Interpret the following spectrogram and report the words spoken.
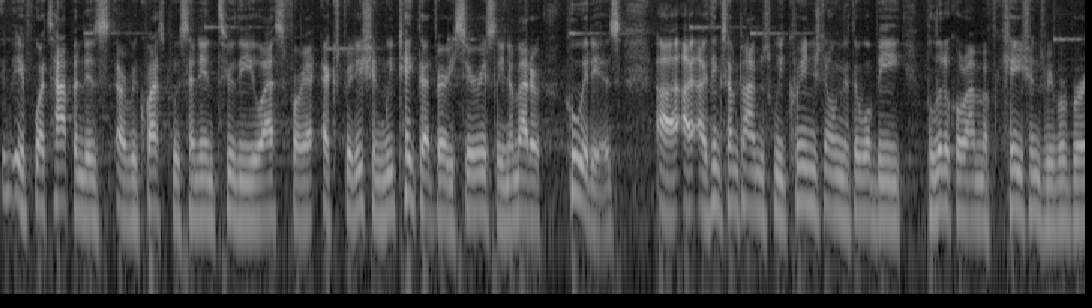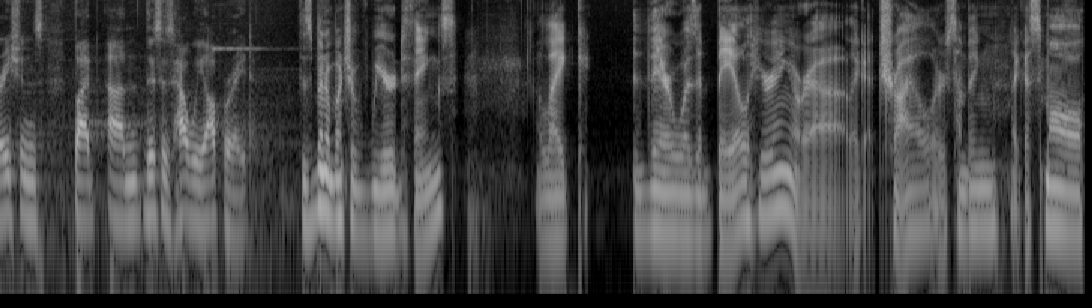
if what's happened is a request was sent in through the U.S. for extradition, we take that very seriously, no matter who it is. Uh, I, I, think sometimes we cringe knowing that there will be political ramifications, reverberations, but um, this is how we operate. There's been a bunch of weird things, like there was a bail hearing or a, like a trial or something, like a small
